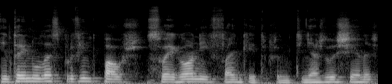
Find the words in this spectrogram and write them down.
Entrei no Lust por 20 paus. Swag On e Funk It. Portanto, tinha as duas cenas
